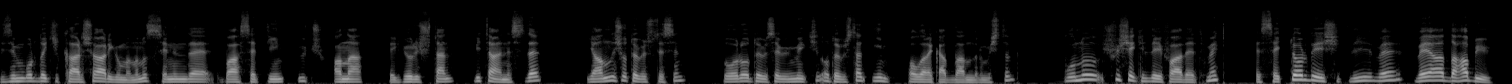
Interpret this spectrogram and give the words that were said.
bizim buradaki karşı argümanımız senin de bahsettiğin 3 ana görüşten bir tanesi de yanlış otobüstesin doğru otobüse binmek için otobüsten in olarak adlandırmıştın. Bunu şu şekilde ifade etmek e, sektör değişikliği ve veya daha büyük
